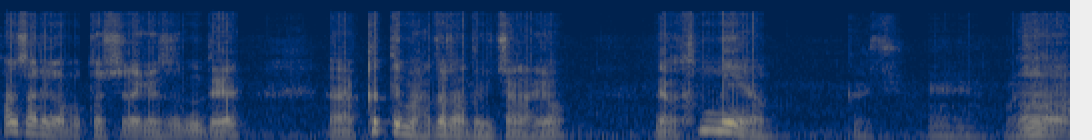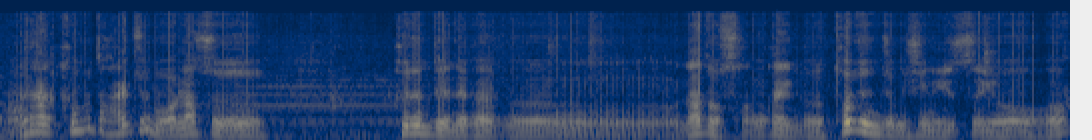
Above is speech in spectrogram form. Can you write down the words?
61살인가부터 시작했었는데, 아, 그때만 하더라도 있잖아요. 내가 컴네요. 그렇죠. 예, 맞습니다. 어, 나 컴퓨터 할 줄 몰랐어. 그런데 내가 그 나도 상당히 그 도전 정신이 있어요.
